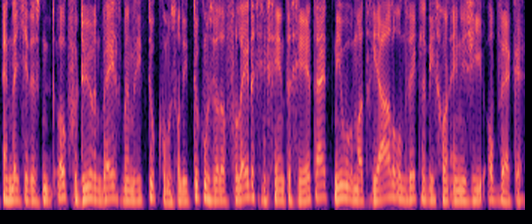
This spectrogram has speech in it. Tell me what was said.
en dat je dus ook voortdurend bezig bent met die toekomst. Want die toekomst willen we volledig in geïntegreerdheid nieuwe materialen ontwikkelen die gewoon energie opwekken.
